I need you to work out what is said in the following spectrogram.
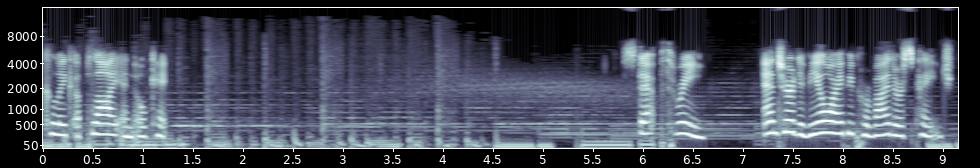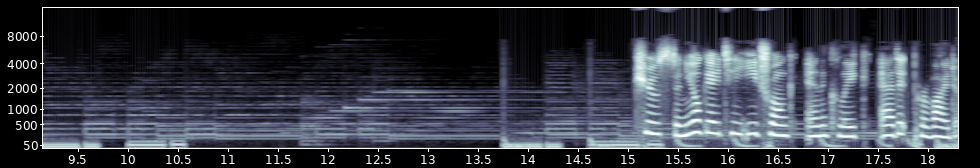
Click Apply and OK. Step 3. Enter the VoIP provider's page. Choose the NeoGate TE trunk and click Edit Provider.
